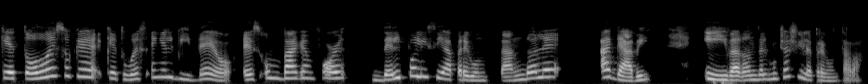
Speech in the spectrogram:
que todo eso que, que tú ves en el video es un back and forth del policía preguntándole a Gaby y iba donde el muchacho y le preguntaba.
